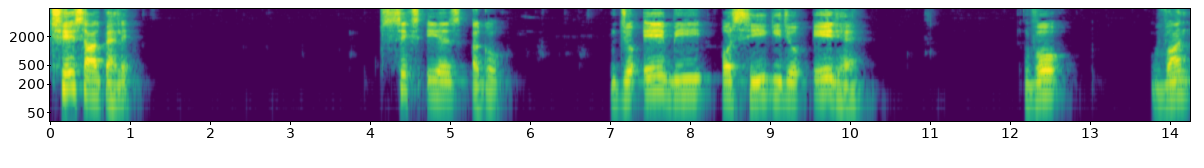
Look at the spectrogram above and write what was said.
छह साल पहले सिक्स इयर्स अगो जो ए बी और सी की जो एज है, वो one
